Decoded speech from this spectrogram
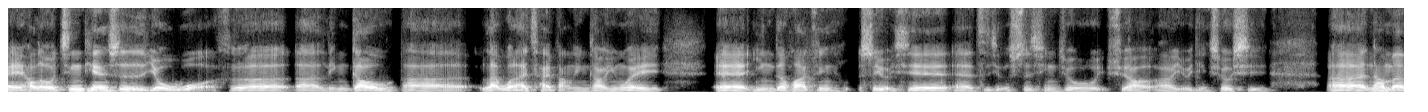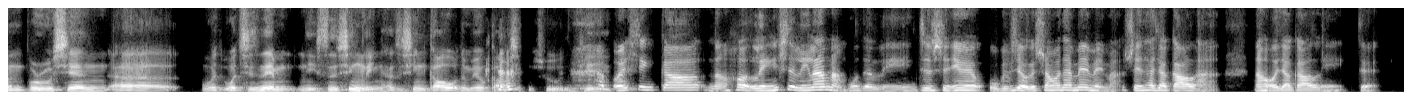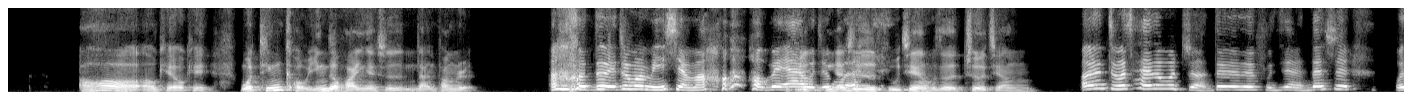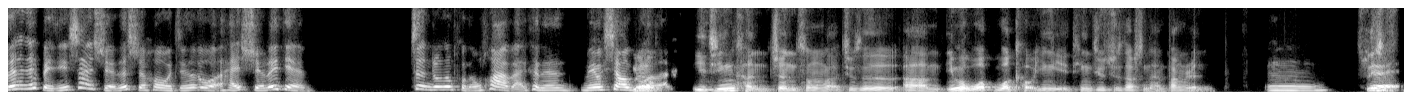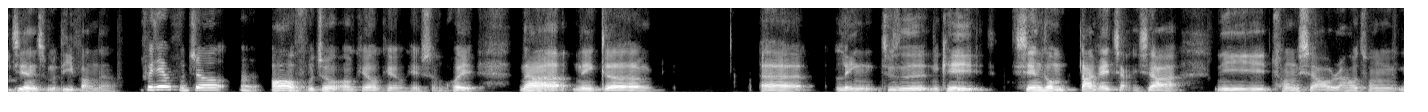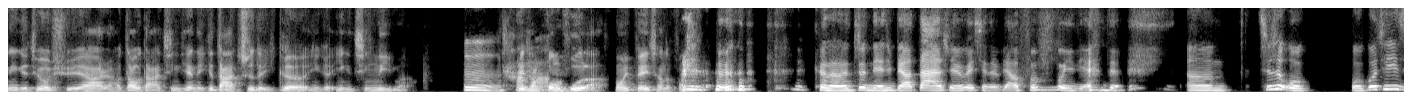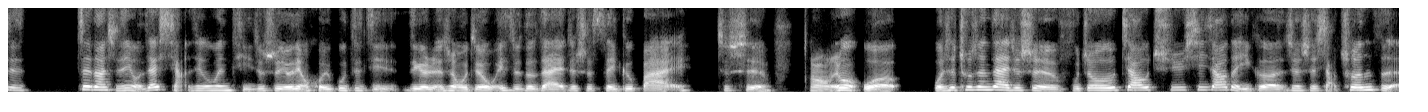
哎，Hello，今天是由我和呃林高呃来我来采访林高，因为呃影的话最近是有一些呃自己的事情，就需要呃有一点休息。呃，那我们不如先呃我我其实连你是姓林还是姓高我都没有搞清楚，你可以。我姓高，然后林是琳琅满目的林，就是因为我不是有个双胞胎妹妹嘛，所以她叫高兰，然后我叫高林，对。哦，OK OK，我听口音的话应该是南方人 啊，对，这么明显吗？好好悲哀，我觉得应该是福建或者浙江。嗯，怎么猜那么准？对对对，福建。但是我当时在北京上学的时候，我觉得我还学了一点正宗的普通话吧，可能没有效果了。已经很正宗了，就是啊，因为我我口音一听就知道是南方人。嗯，所以是福建什么地方呢？福建福州，嗯，哦，福州，OK OK OK，省会。那那个，呃，林，就是你可以先跟我们大概讲一下你从小，然后从那个就学啊，然后到达今天的一个大致的一个一个一个经历嘛。嗯，非常丰富了，丰非常的丰富。可能就年纪比较大，所以会显得比较丰富一点。对，嗯，其实我我过去一直。这段时间有在想这个问题，就是有点回顾自己这个人生。我觉得我一直都在就是 say goodbye，就是嗯，因为我我是出生在就是福州郊区西郊的一个就是小村子，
